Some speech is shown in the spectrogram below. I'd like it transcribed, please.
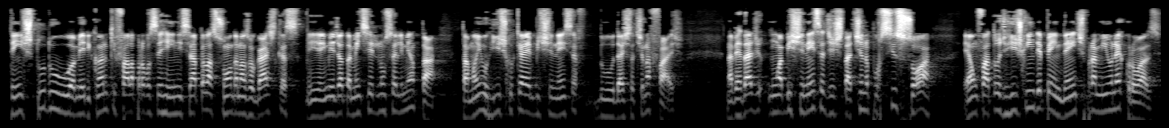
Tem estudo americano que fala para você reiniciar pela sonda nasogástrica imediatamente se ele não se alimentar. Tamanho o risco que a abstinência do, da estatina faz. Na verdade, uma abstinência de estatina por si só é um fator de risco independente para mionecrose.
